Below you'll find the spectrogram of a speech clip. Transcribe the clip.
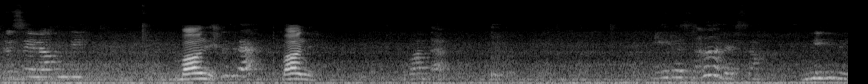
డ్రెస్ ఎలా ఉంది? బాగుంది? బాగుంది. బాగుందా? ఈ డ్రెస్సా డ్రెస్సా? నీది.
